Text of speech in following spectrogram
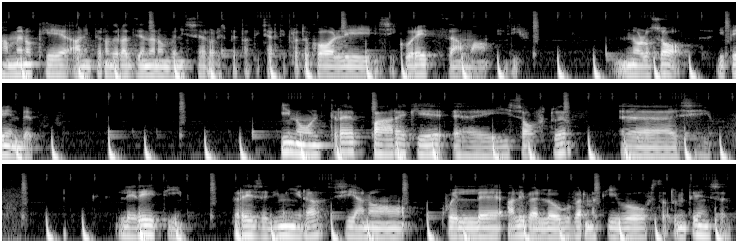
a meno che all'interno dell'azienda non venissero rispettati certi protocolli di sicurezza, ma di... non lo so, dipende. Inoltre pare che eh, i software, eh, sì, le reti prese di mira siano quelle a livello governativo statunitense.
